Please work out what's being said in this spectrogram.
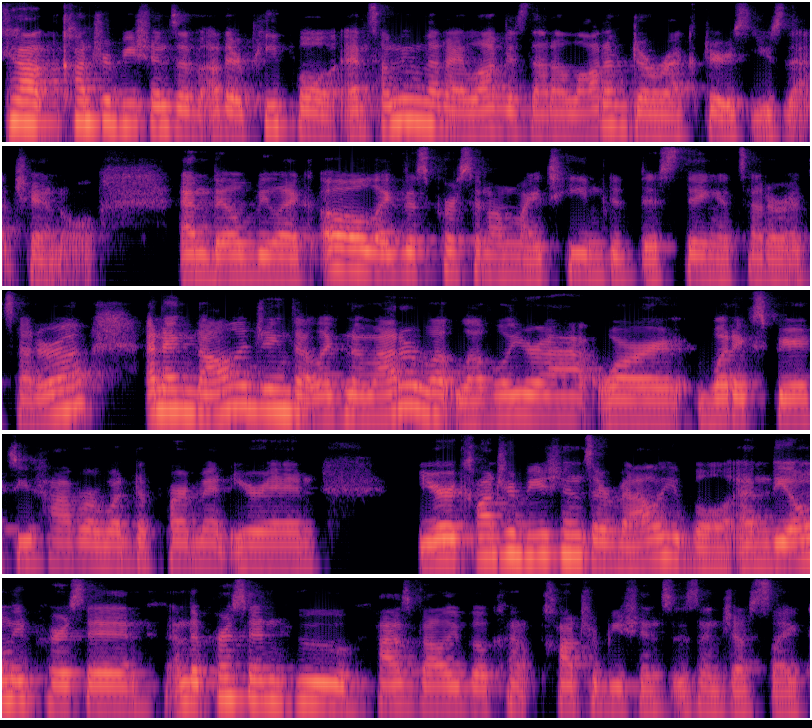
contributions of other people. And something that I love is that a lot of directors use that channel and they'll be like, oh, like this person on my team did this thing, et cetera, et cetera. And acknowledging that like, no matter what level you're at or what experience you have or what department you're in, your contributions are valuable. And the only person and the person who has valuable con- contributions isn't just like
